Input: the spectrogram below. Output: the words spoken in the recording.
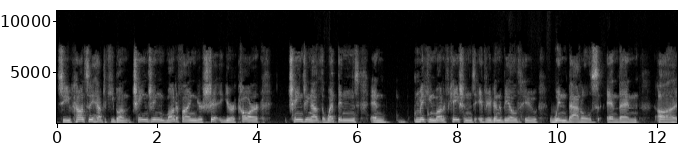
So you constantly have to keep on changing modifying your shit your car changing out the weapons and making modifications if you're going to be able to win battles and then uh,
